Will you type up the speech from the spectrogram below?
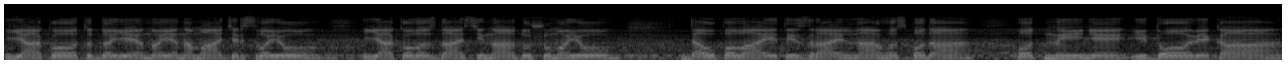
яко отдаенное на матерь свою, яко воздаси на душу мою, да уповает Израиль на Господа отныне и до века.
